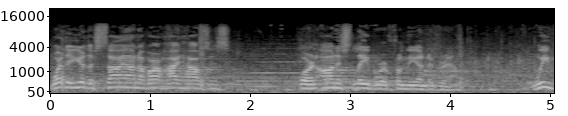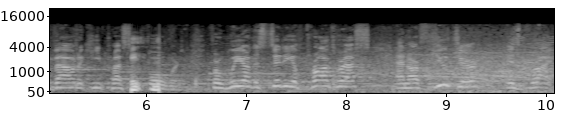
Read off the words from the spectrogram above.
Whether you're the scion of our high houses or an honest laborer from the underground, we vow to keep pressing forward, for we are the city of progress and our future is bright.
